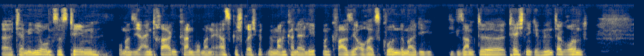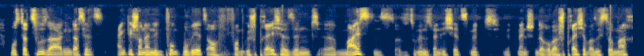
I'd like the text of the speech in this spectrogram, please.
äh, Terminierungssystem, wo man sich eintragen kann, wo man ein Erstgespräch mit mir machen kann. erlebt man quasi auch als Kunde mal die, die gesamte Technik im Hintergrund. Muss dazu sagen, dass jetzt eigentlich schon an dem Punkt, wo wir jetzt auch vom Gespräch her sind, äh, meistens, also zumindest wenn ich jetzt mit, mit Menschen darüber spreche, was ich so mache,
